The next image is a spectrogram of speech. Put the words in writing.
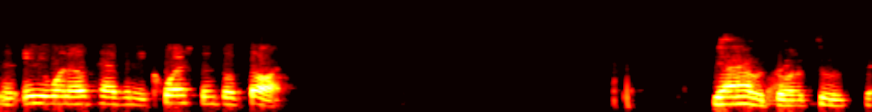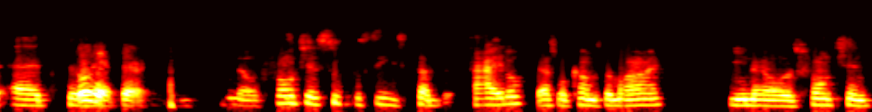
Does anyone else have any questions or thoughts? Yeah, I have a thought too to add to Go ahead, sir. you know, function supersedes title. That's what comes to mind. You know, is function.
